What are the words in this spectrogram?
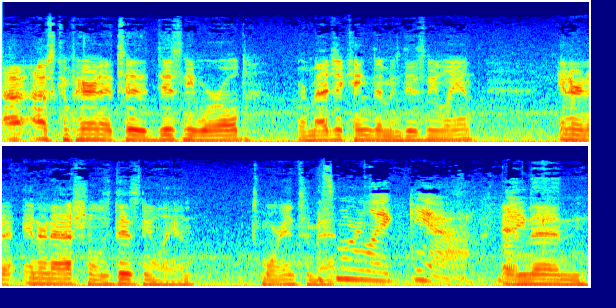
I, I was comparing it to Disney World or Magic Kingdom and Disneyland. Interna- International is Disneyland. It's more intimate. It's more like yeah. Like and then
